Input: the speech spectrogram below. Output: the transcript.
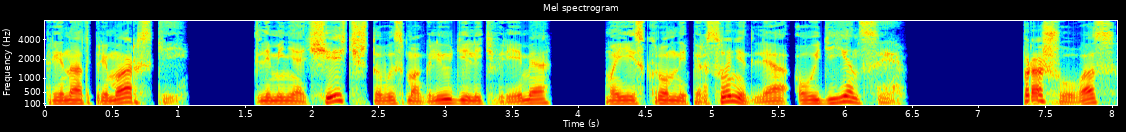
Ренат Примарский, для меня честь, что вы смогли уделить время моей скромной персоне для аудиенции. Прошу вас,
